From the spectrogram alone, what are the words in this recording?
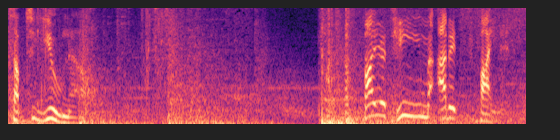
It's up to you now. The fire team at its finest.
